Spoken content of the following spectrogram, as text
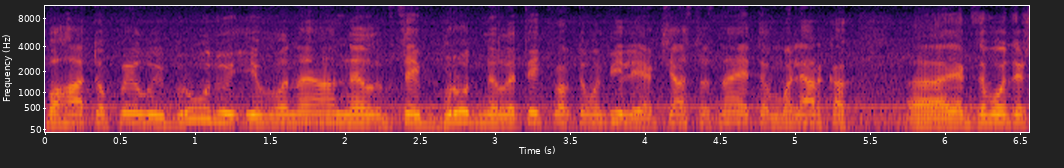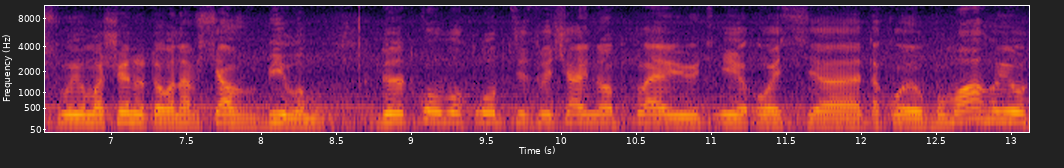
багато пилу і бруду, і вона не цей бруд не летить в автомобілі. Як часто знаєте, в малярках, е, як заводиш свою машину, то вона вся в білому. Додатково хлопці, звичайно, обклеюють і ось е, такою бумагою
